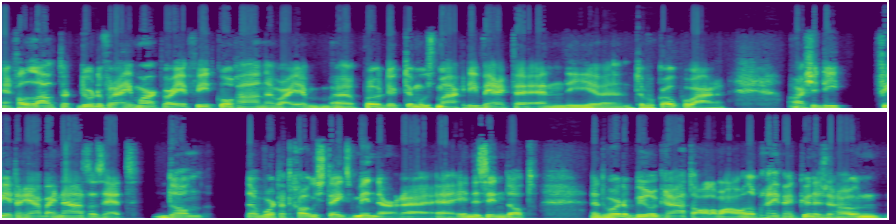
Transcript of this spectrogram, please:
en gelouterd door de vrije markt. Waar je failliet kon gaan en waar je uh, producten moest maken die werkten en die uh, te verkopen waren. Als je die 40 jaar bij NASA zet, dan dan wordt het gewoon steeds minder. Uh, in de zin dat het worden bureaucraten allemaal. Op een gegeven moment kunnen ze gewoon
